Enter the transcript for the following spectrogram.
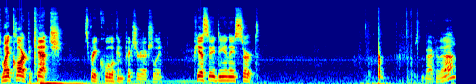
Dwight Clark the catch. It's a pretty cool looking picture actually. PSA DNA cert. The back of that.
